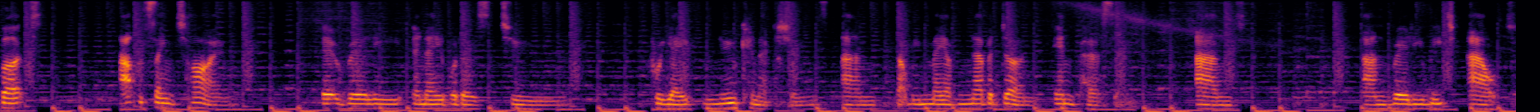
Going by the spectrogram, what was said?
But at the same time, it really enabled us to create new connections and that we may have never done in person and and really reach out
